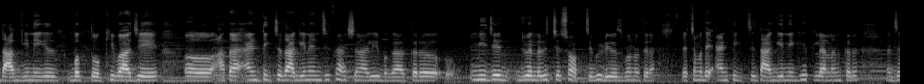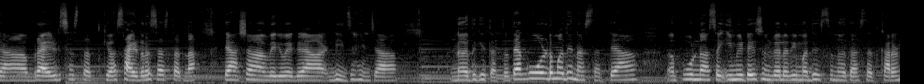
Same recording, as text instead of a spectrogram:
दागिने बघतो किंवा जे आता अँटिकच्या दागिन्यांची फॅशन आली बघा तर मी जे ज्वेलरीचे शॉपचे व्हिडिओज बनवते ना त्याच्यामध्ये अँटिकचे दागिने घेतल्यानंतर ज्या ब्राईड्स असतात किंवा सायडर्स असतात ना त्या अशा वेगवेगळ्या डिझाईनच्या नथ घेतात. तर त्या गोल्डमध्ये नसतात त्या पूर्ण असं इमिटेशन ज्वेलरीमध्येच नथ असतात. कारण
